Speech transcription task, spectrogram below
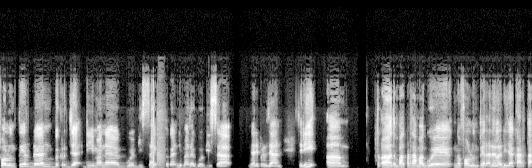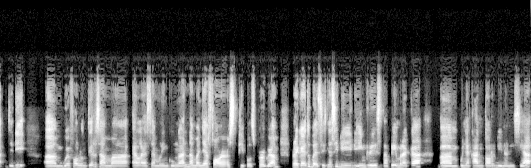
volunteer dan bekerja di mana gue bisa gitu kan, di mana gue bisa nyari pekerjaan. Jadi um, uh, tempat pertama gue ngevolunteer adalah di Jakarta. Jadi um, gue volunteer sama LSM lingkungan namanya Forest People's Program. Mereka itu basisnya sih di di Inggris, tapi mereka um, punya kantor di Indonesia.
